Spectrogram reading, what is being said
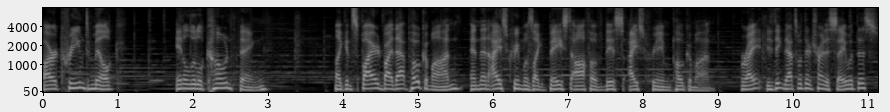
our creamed milk in a little cone thing like inspired by that Pokemon, and then ice cream was like based off of this ice cream Pokemon, right? Do you think that's what they're trying to say with this?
